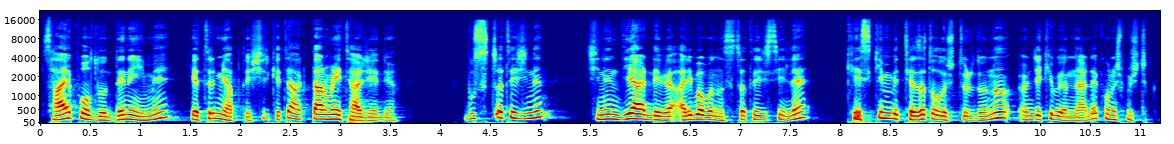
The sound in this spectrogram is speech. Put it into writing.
sahip olduğu deneyimi yatırım yaptığı şirkete aktarmayı tercih ediyor. Bu stratejinin Çin'in diğer devi Alibaba'nın stratejisiyle keskin bir tezat oluşturduğunu önceki bölümlerde konuşmuştuk.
